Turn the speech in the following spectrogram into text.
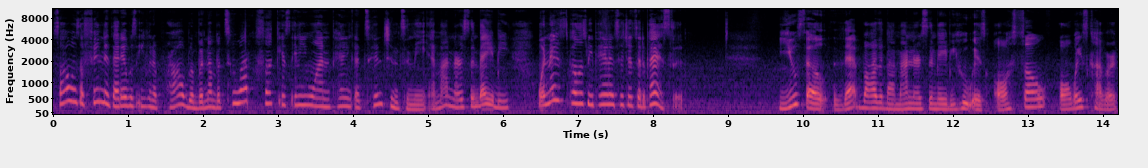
So, I was offended that it was even a problem. But number two, why the fuck is anyone paying attention to me and my nursing baby when they supposed to be paying attention to the pastor? You felt that bothered by my nursing baby, who is also always covered,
